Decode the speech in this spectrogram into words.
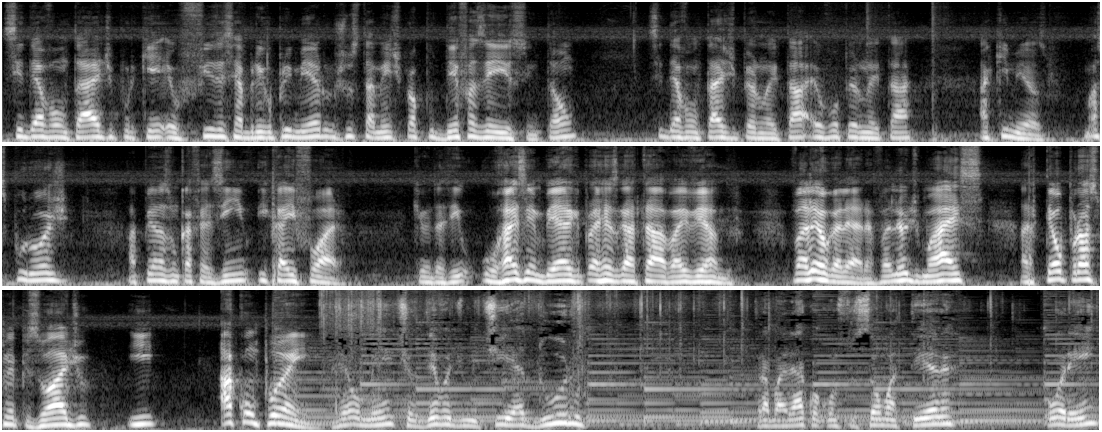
se der vontade, porque eu fiz esse abrigo primeiro justamente para poder fazer isso. Então, se der vontade de pernoitar, eu vou pernoitar aqui mesmo. Mas por hoje, apenas um cafezinho e cair fora. Que eu ainda tenho o Heisenberg para resgatar, vai vendo. Valeu, galera. Valeu demais. Até o próximo episódio e acompanhe. Realmente, eu devo admitir, é duro trabalhar com a construção mateira, porém,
